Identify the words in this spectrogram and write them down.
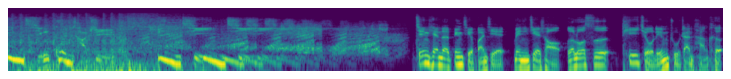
军情观察之兵器。今天的兵器环节为您介绍俄罗斯 T 九零主战坦克。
